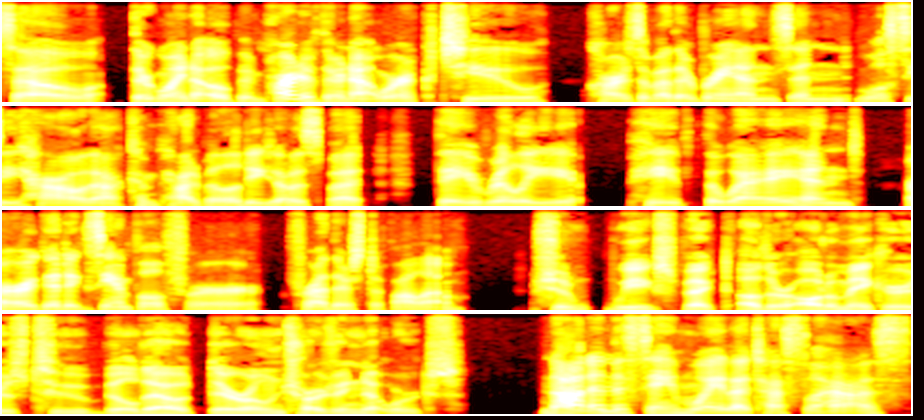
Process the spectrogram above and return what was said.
So they're going to open part of their network to cars of other brands and we'll see how that compatibility goes, but they really paved the way and are a good example for for others to follow. Should we expect other automakers to build out their own charging networks? Not in the same way that Tesla has.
